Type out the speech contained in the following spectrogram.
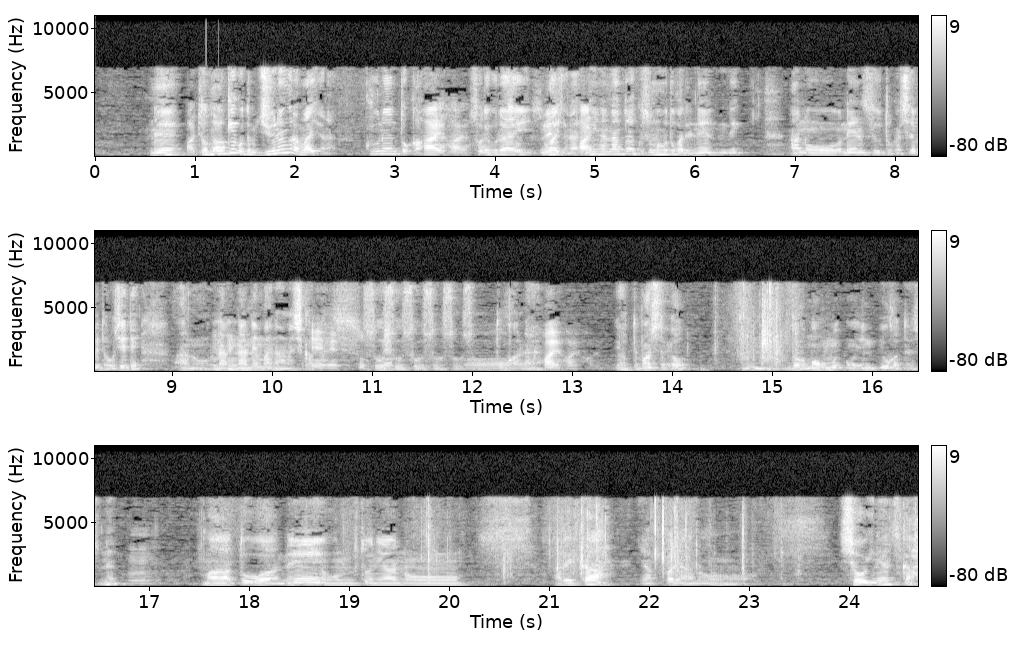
い。ね。あちょっともう結構でも10年ぐらい前じゃない？?9 年とか。はいはいはいそれぐらい前じゃない、はいみんななんとなくスマホとかでね、ね、あの、年数とか調べて教えて。あの、な何年前の話か。ええそうそうそうそうそうそう。とかね。はいはいはい。やってましたよ。うん。だからまあ、おもおよかったですね。うん。まあ、あとはね、本当にあのーあれか、やっぱりあのー将棋のやつか。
